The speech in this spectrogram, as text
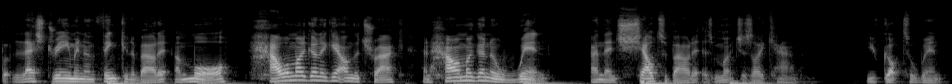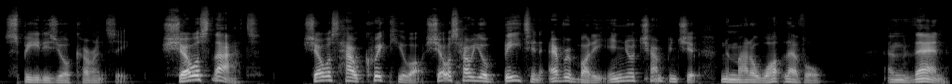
but less dreaming and thinking about it and more. How am I going to get on the track and how am I going to win? And then shout about it as much as I can. You've got to win. Speed is your currency. Show us that, Show us how quick you are. Show us how you're beating everybody in your championship, no matter what level. And then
